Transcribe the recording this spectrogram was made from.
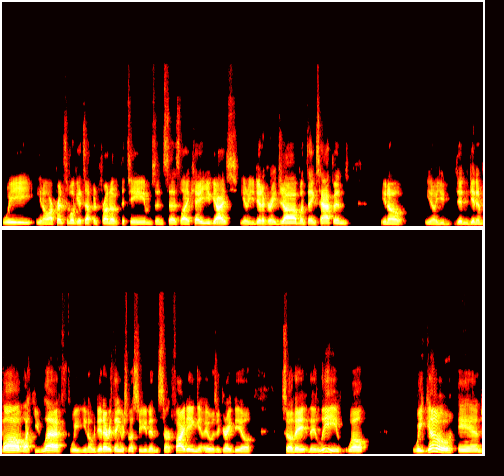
we you know our principal gets up in front of the teams and says like, hey, you guys, you know you did a great job when things happened. You know, you know, you didn't get involved, like you left. We, you know, we did everything we were supposed to. You didn't start fighting. It, it was a great deal. So they they leave. Well, we go and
